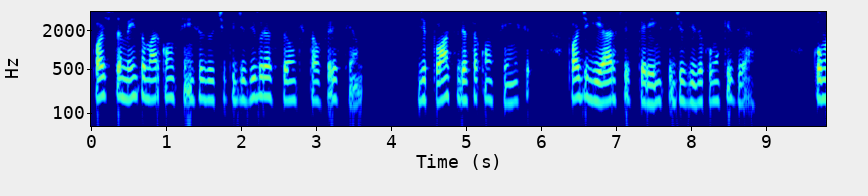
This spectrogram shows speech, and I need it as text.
pode também tomar consciência do tipo de vibração que está oferecendo. De posse dessa consciência, pode guiar sua experiência de vida como quiser. Como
